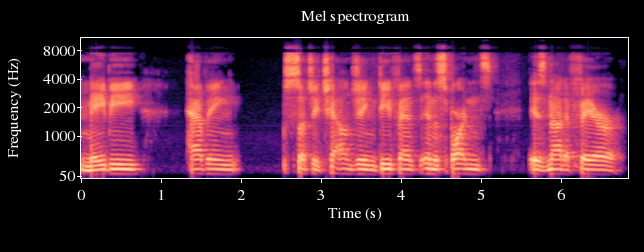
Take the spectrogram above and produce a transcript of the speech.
maybe having such a challenging defense in the Spartans is not a fair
